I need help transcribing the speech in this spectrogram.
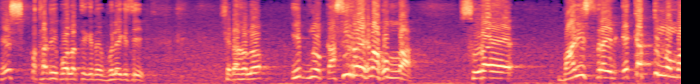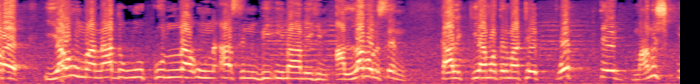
শেষ কথাটি বলার থেকে ভুলে গেছি। সেটা হলো, ইবনু কাসির রহমাহুল্লাহ, সুরায় বানি ইসরাইল একাত্তর নম্বর আয়াত আল্লাহ বলছেন, কাল কিয়ামতের মাঠে প্রত্যেক মানুষকে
